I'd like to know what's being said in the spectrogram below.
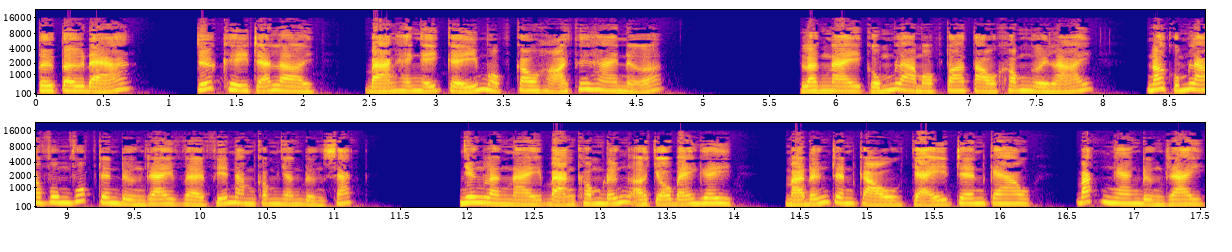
Từ từ đã, trước khi trả lời, bạn hãy nghĩ kỹ một câu hỏi thứ hai nữa. Lần này cũng là một toa tàu không người lái, nó cũng lao vung vút trên đường ray về phía năm công nhân đường sắt. Nhưng lần này bạn không đứng ở chỗ bẻ ghi, mà đứng trên cầu chạy trên cao, bắt ngang đường ray.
